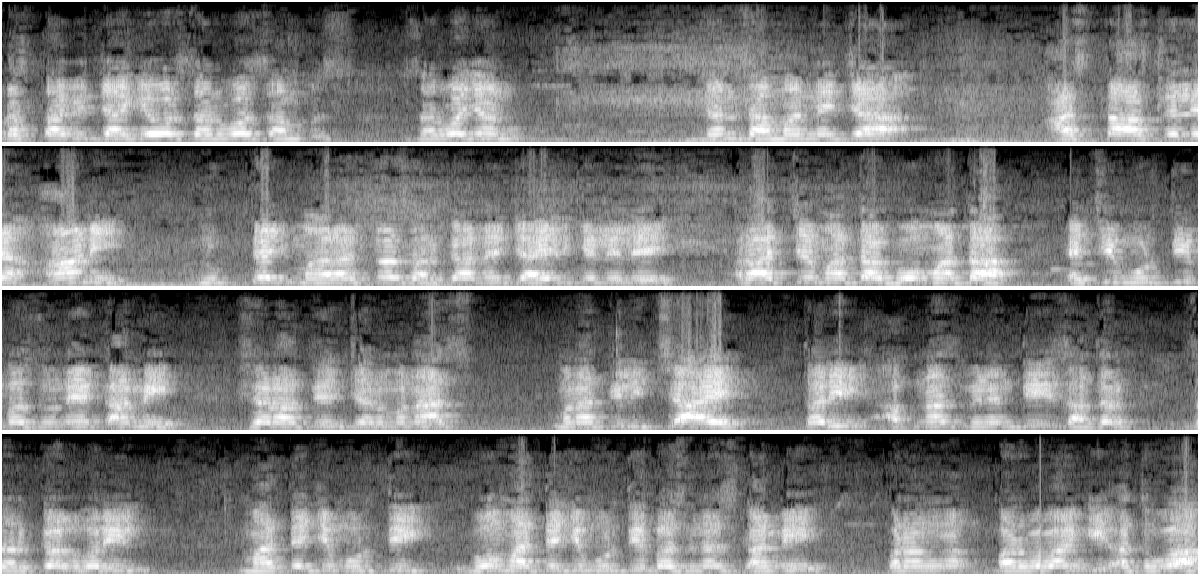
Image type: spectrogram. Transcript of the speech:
प्रस्तावित जागेवर सर्व सर्वजण जनसामान्याच्या आस्था असलेल्या आणि नुकतेच महाराष्ट्र सरकारने जाहीर केलेली राज्यमाता गोमाता याची मूर्ती बसवणे कामी शहरातील जनमनास मनातील इच्छा आहे. तरी आपणास विनंती सादर सर्कलवरील मातेची मूर्ती गोमातेची मूर्ती बसण्यास कामी परवानगी अथवा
